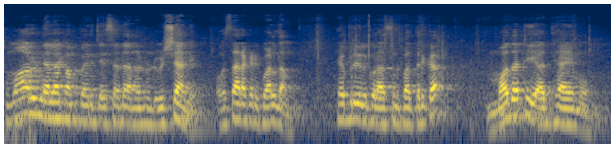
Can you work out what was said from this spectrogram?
కుమారుడిని ఎలా కంపేర్ చేశాడో అన్నటువంటి విషయాన్ని. ఒకసారి అక్కడికి వెళ్దాం. ఎబ్రిల్కు రాసిన పత్రిక మొదటి అధ్యాయము.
